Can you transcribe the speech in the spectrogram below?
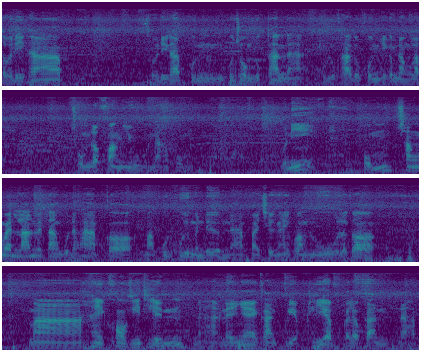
สวัสดีครับ สวัสดีครับคุณผู้ชมทุกท่านนะฮะคุณลูกค้าทุกคนที่กำลังรับชมรับฟังอยู่นะครับผมวันนี้ผมช่างแว่นร้านไว้ตามคุณภาพ ก็มาพูดคุยเหมือนเดิมนะครับมาเชิงให้ความรู้แล้วก็มาให้ข้อคิดเห็นนะฮะในแง่การเปรียบเทียบกันแล้วกันนะครับ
